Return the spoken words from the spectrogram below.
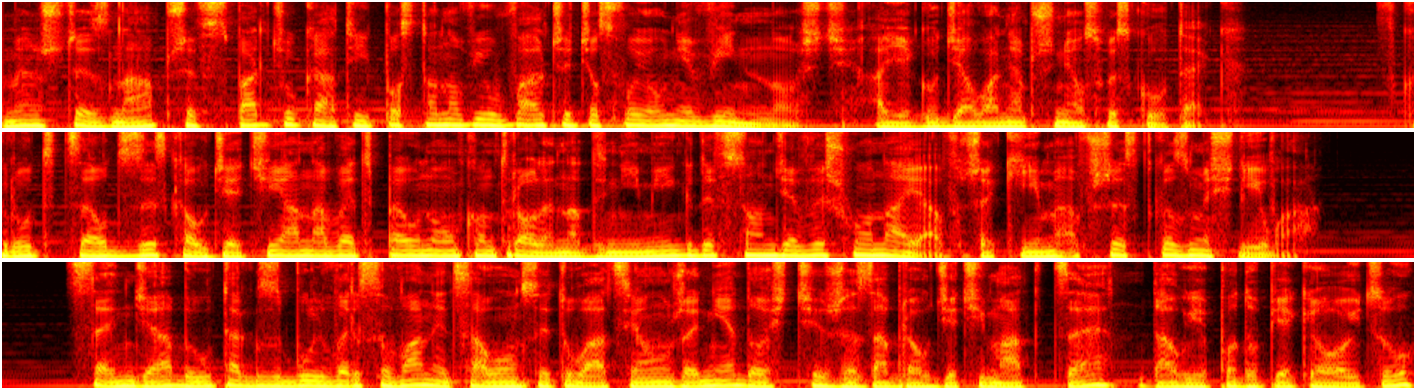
Mężczyzna przy wsparciu Katy postanowił walczyć o swoją niewinność, a jego działania przyniosły skutek. Wkrótce odzyskał dzieci, a nawet pełną kontrolę nad nimi, gdy w sądzie wyszło na jaw, że Kim wszystko zmyśliła. Sędzia był tak zbulwersowany całą sytuacją, że nie dość, że zabrał dzieci matce, dał je pod opiekę ojcu,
